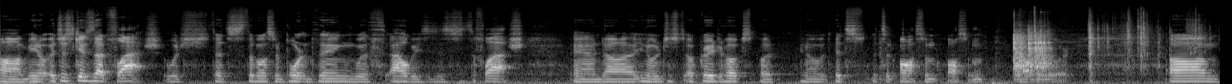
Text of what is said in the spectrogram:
Um, you know, it just gives that flash, which that's the most important thing with albies is the flash. And uh, you know, just upgrade your hooks, but you know, it's it's an awesome, awesome albie lure. Um,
